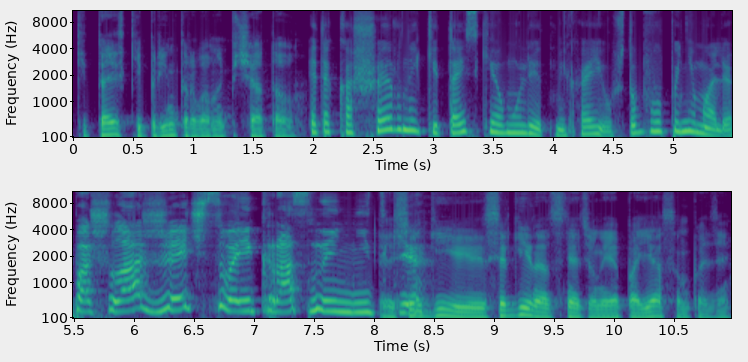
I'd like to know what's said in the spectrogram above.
китайский принтер вам напечатал. Это кошерный китайский амулет, Михаил, чтобы вы понимали. Пошла сжечь свои красные нитки. Сергей, Сергей надо снять, он я поясан, поди.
